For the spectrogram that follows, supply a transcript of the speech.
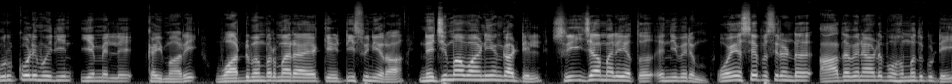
Kurukkoli Moideen M L A കൈമാറി. വാർഡ് മെമ്പർമാരായ കെ ടി സുനീറ നജിമ വാണിയങ്കാട്ടിൽ ശ്രീജ മലയത്ത് എന്നിവരും O S A president Adavanad Muhammad Kutty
